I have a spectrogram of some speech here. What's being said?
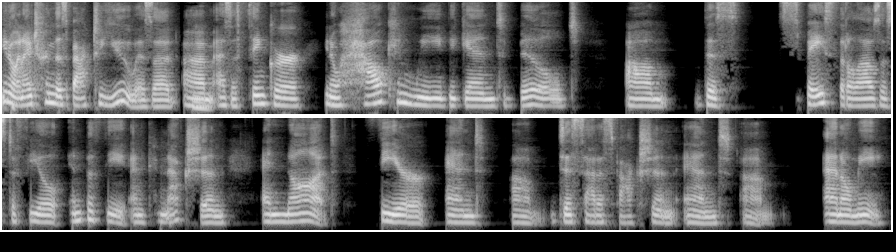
you know? And I turn this back to you as a um, mm. as a thinker. You know, how can we begin to build um, this space that allows us to feel empathy and connection and not fear and um, dissatisfaction and um, anomie.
